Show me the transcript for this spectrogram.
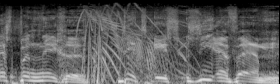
106.9. Dit is ZFM.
